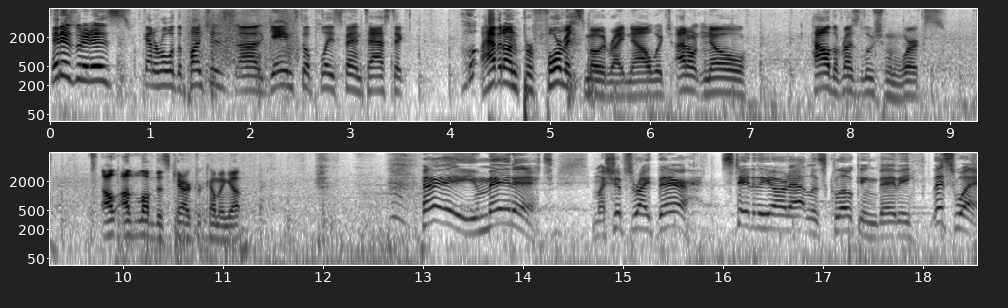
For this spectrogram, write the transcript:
it is what it is. Kind of roll with the punches. Uh, game still plays fantastic. I have it on performance mode right now, which I don't know how the resolution one works. I'll, I'd love this character coming up. Hey, you made it! My ship's right there. State-of-the-art Atlas cloaking, baby. This way!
